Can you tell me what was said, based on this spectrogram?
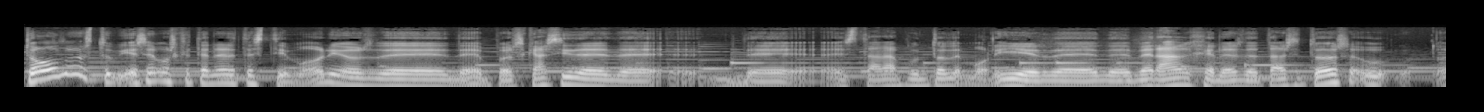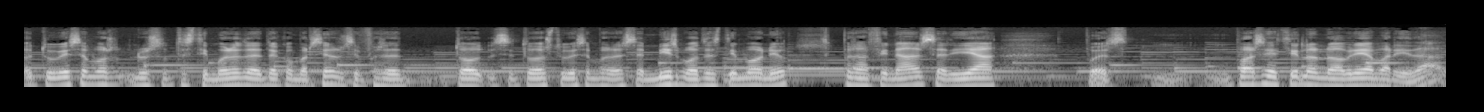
todos tuviésemos que tener testimonios de, pues casi de, estar a punto de morir, de, ver ángeles, de tal, si todos tuviésemos nuestro testimonio de, conversión, si, fuese si todos tuviésemos ese mismo testimonio, pues al final sería, pues, por así decirlo, no habría variedad.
